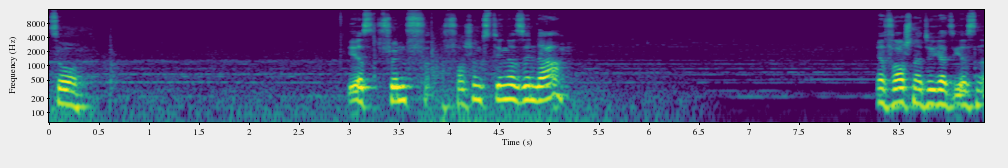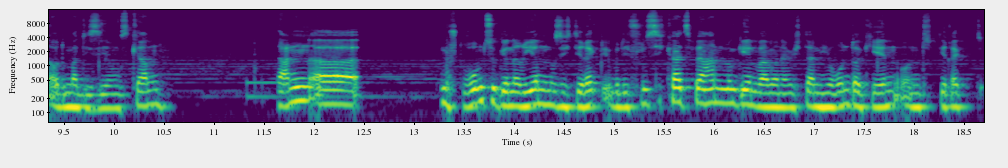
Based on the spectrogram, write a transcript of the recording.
So. Ersten fünf Forschungsdinger sind da. Wir forschen natürlich als ersten Automatisierungskern. Dann, äh, um Strom zu generieren, muss ich direkt über die Flüssigkeitsbehandlung gehen, weil wir nämlich dann hier runter gehen und direkt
